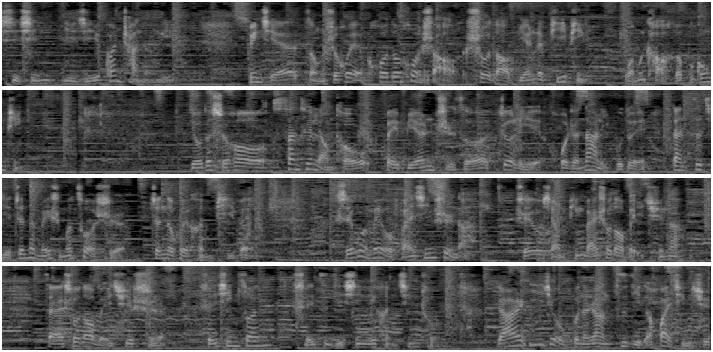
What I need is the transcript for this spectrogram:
细心以及观察能力。并且总是会或多或少受到别人的批评，我们考核不公平。有的时候三天两头被别人指责这里或者那里不对，但自己真的没什么错时，真的会很疲惫。谁会没有烦心事呢？谁又想平白受到委屈呢？在受到委屈时，谁心酸，谁自己心里很清楚。然而依旧不能让自己的坏情绪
